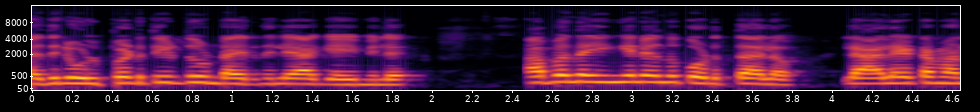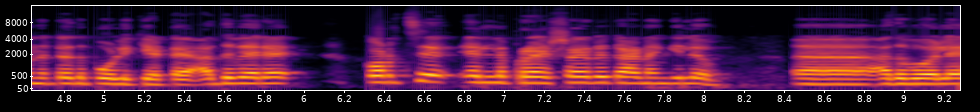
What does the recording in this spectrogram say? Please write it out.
അതിൽ ഉൾപ്പെടുത്തിയിട്ടും ഉണ്ടായിരുന്നില്ല ആ ഗെയിമിൽ അപ്പൊ ഇങ്ങനെ ഒന്ന് കൊടുത്താലോ? ലാലേട്ടൻ വന്നിട്ട് അത് പൊളിക്കട്ടെ. അതുവരെ കുറച്ച് എല്ലാ പ്രേക്ഷകർക്കാണെങ്കിലും അതുപോലെ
